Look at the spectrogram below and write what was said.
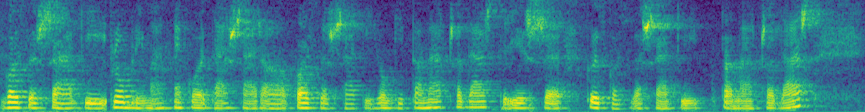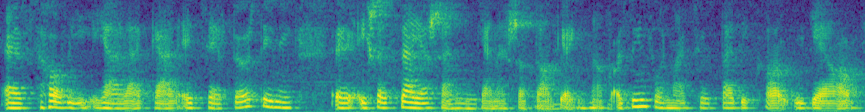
gazdasági problémák megoldására a gazdasági jogi tanácsadást és közgazdasági tanácsadást. Ez havi jelleggel egyszer történik, és ez teljesen ingyenes a tagjainknak. Az információt pedig a, ugye a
